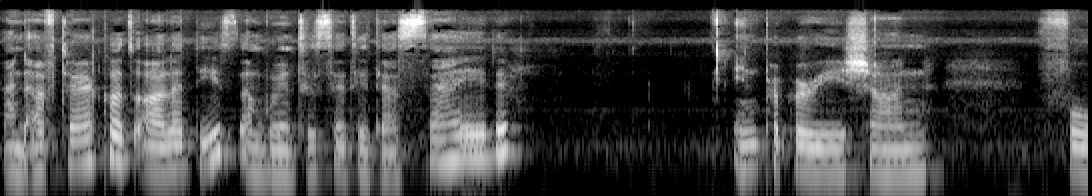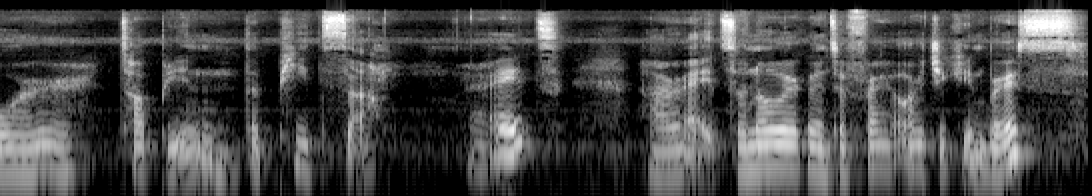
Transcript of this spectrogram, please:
And after I cut all of this I'm going to set it aside in preparation for topping the pizza right? All right so now we're going to fry our chicken breasts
